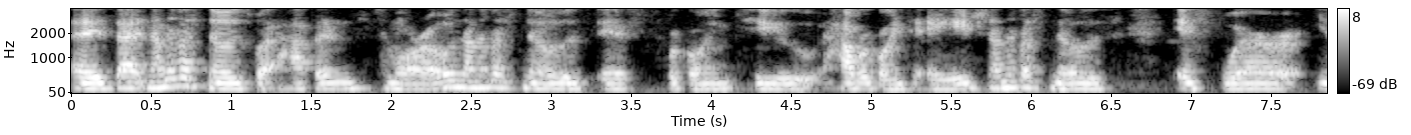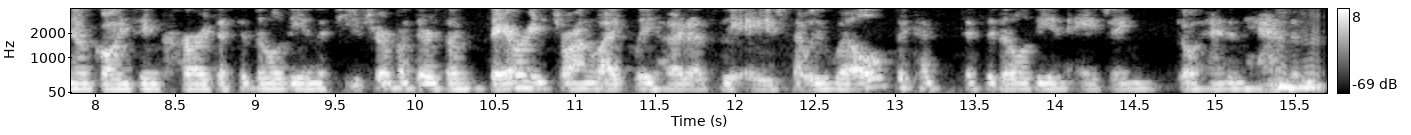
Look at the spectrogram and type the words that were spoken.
is that none of us knows what happens tomorrow. None of us knows if we're going to how we're going to age. None of us knows if we're you know going to incur disability in the future. But there's a very strong likelihood as we age that we will because disability and aging go hand in hand. Mm-hmm. And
